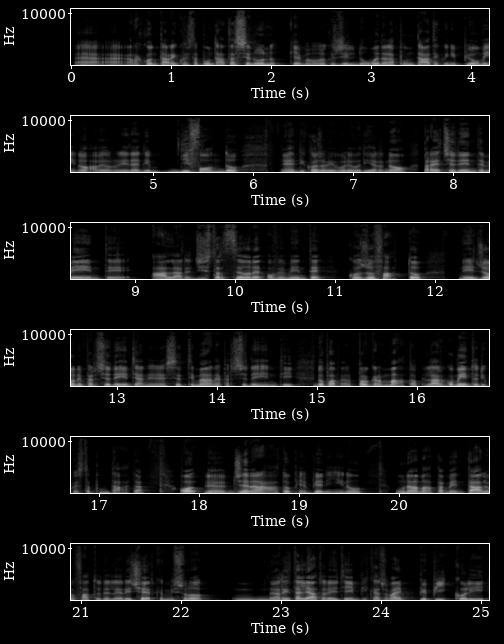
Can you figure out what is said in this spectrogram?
raccontare in questa puntata, se non chiamiamolo così il nome della puntata, quindi più o meno avere un'idea di, di fondo di cosa vi volevo dire. No, precedentemente alla registrazione, ovviamente, cosa ho fatto? Nei giorni precedenti, nelle settimane precedenti, dopo aver programmato l'argomento di questa puntata, ho eh, generato pian pianino una mappa mentale, ho fatto delle ricerche, mi sono mm, ritagliato dei tempi casomai più piccoli,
